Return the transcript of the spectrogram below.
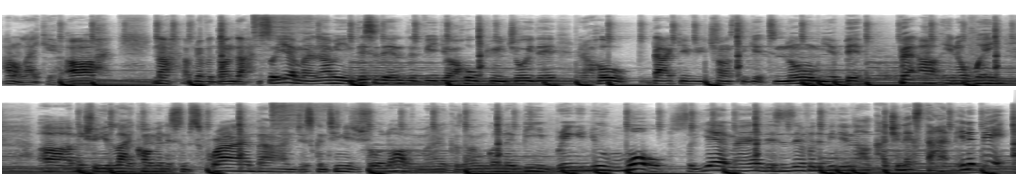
I don't like it. Uh, nah, I've never done that. So yeah, man, I mean, this is the end of the video. I hope you enjoyed it and I hope that gave you a chance to get to know me a bit better in a way. uh, make sure you like comment and subscribe and just continue to show love man because i'm gonna be bringing you more so yeah man this is it for the video now I'll catch you next time in a bit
